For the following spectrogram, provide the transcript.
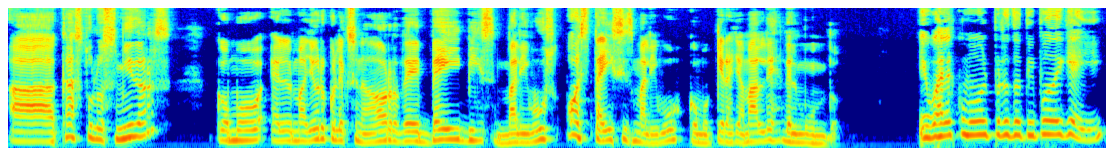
a Castulo Smithers como el mayor coleccionador de babies Malibus o Stacy's Malibus, como quieras llamarles, del mundo. Igual es como el prototipo de gay.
